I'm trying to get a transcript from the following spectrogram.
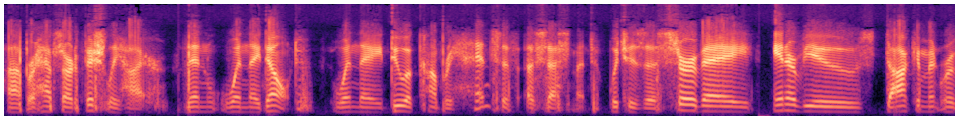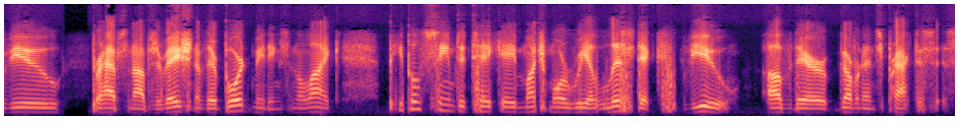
uh, perhaps artificially higher than when they don't. When they do a comprehensive assessment, which is a survey, interviews, document review, perhaps an observation of their board meetings and the like, people seem to take a much more realistic view of their governance practices.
